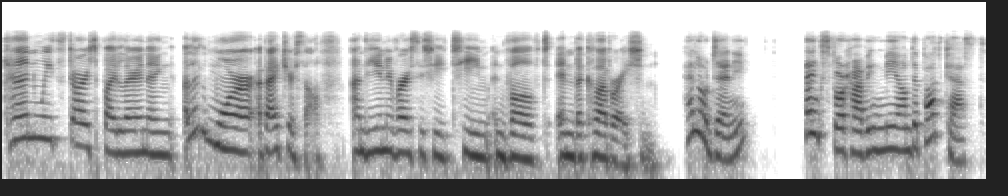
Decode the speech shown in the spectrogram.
Can we start by learning a little more about yourself and the university team involved in the collaboration? Hello, Jenny. Thanks for having me on the podcast.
